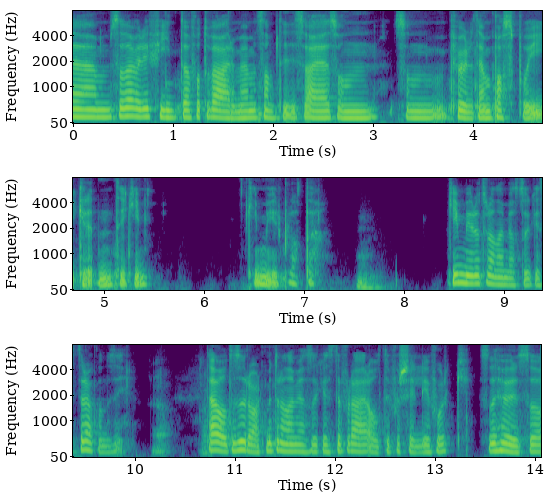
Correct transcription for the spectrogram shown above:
Um, så det er veldig fint å ha fått være med, men samtidig så er jeg sånn, sånn føler at jeg må passe på å gi kreden til Kim. Kim Myhr-plate. Kim Myhr og Trondheim Jazzorkester, da, kan du si. Ja. Det er alltid så rart med Trondheim Jazzorkester, for det er alltid forskjellige folk. Så det høres så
